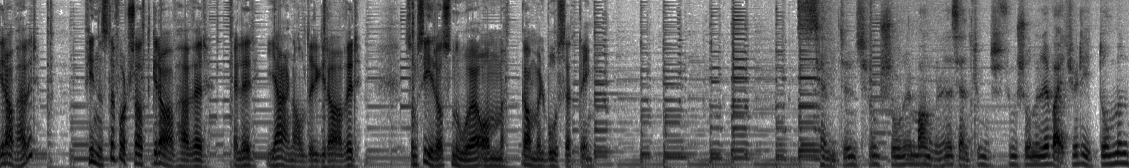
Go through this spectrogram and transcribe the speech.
gravhauger? Finnes det fortsatt gravhauger, eller jernaldergraver, som sier oss noe om gammel bosetting? Sentrumsfunksjoner, manglende sentrumsfunksjoner, det vet vi lite om. Men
